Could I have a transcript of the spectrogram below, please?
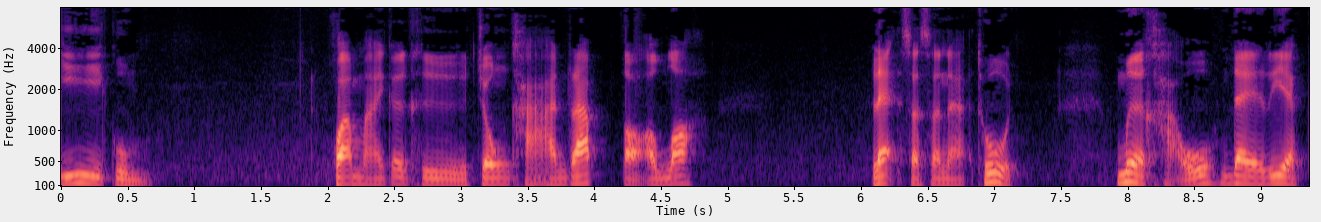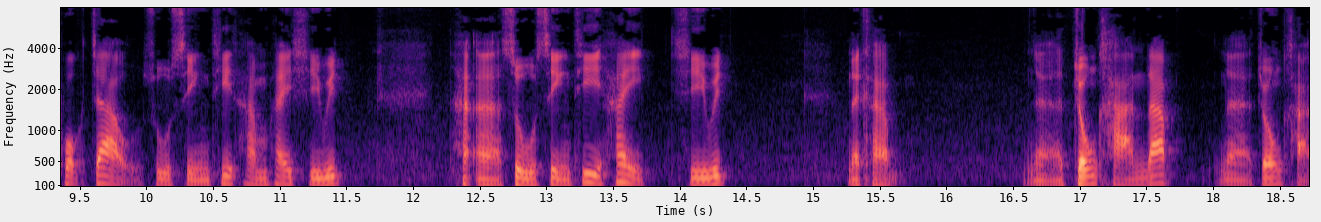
ยีกุม ความหมายก็คือจงขานรับต่ออัลลอฮ์และศาสนาทูต เมื่อเขาได้เรียกพวกเจ้าสู่สิ่งที่ทำให้ชีวิตสู่สิ่งที่ให้ชีวิตนะครับจงขานรับนะจงขา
